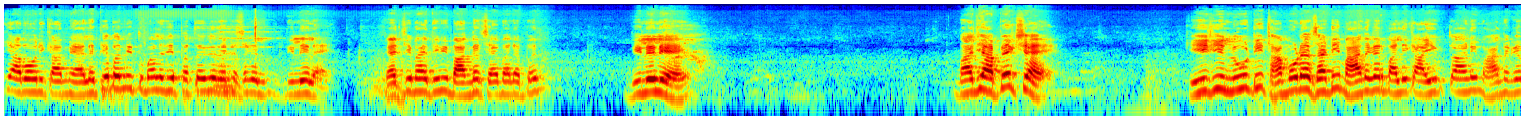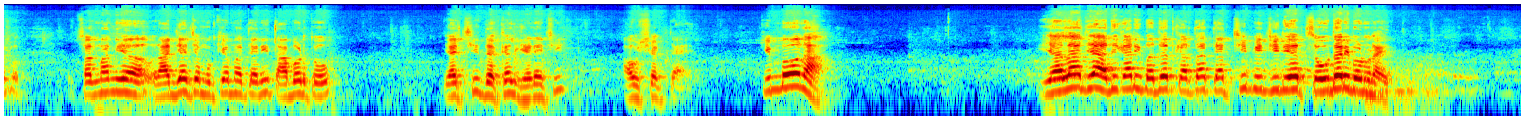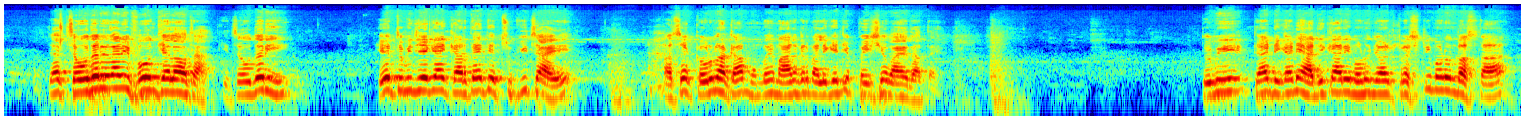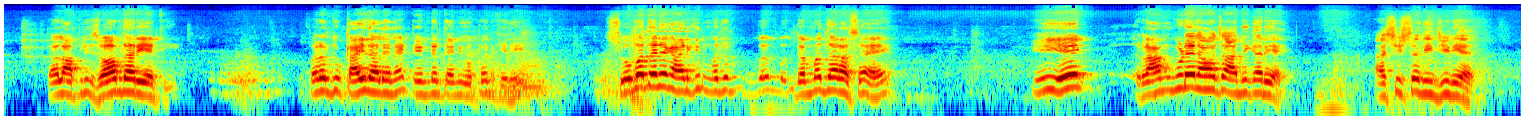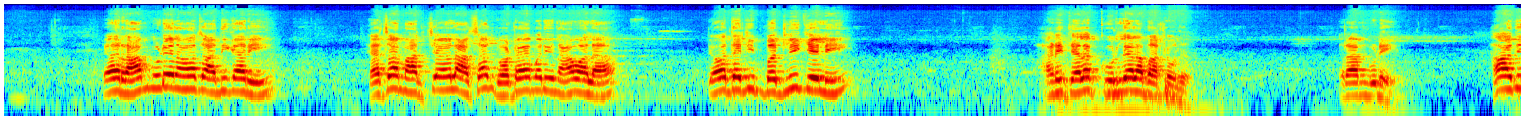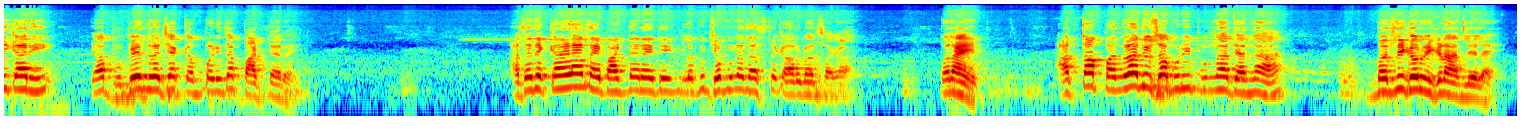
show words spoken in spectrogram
टक्के अभावाने काम मिळालं ते पण मी तुम्हाला जे पत्र दिलं सगळं दिलेलं आहे. याची माहिती मी बांगर साहेबांना पण दिलेली आहे. माझी अपेक्षा आहे की ही जी लूट ही थांबवण्यासाठी महानगरपालिका आयुक्त आणि महानगर सन्माननीय राज्याच्या मुख्यमंत्र्यांनी ताबडतोब याची दखल घेण्याची आवश्यकता आहे. किंबहुना याला जे अधिकारी मदत करतात त्याची इंजिनियर चौधरी म्हणून आहेत. त्या चौधरीला मी फोन केला होता की चौधरी हे तुम्ही जे काही करताय ते चुकीचं आहे. असं करू नका. मुंबई महानगरपालिकेचे पैसे वाया जात आहे तुम्ही त्या ठिकाणी अधिकारी म्हणून जेव्हा ट्रस्टी म्हणून बसता त्याला आपली जबाबदारी आहे ती. परंतु काही झाले नाही. टेंडर त्यांनी ओपन केले. सोबतच एक आणखीन मदत गंमतदार असं आहे की एक रामगुडे नावाचा अधिकारी आहे. Assistant engineer. या रामगुडे नावाचा अधिकारी ह्याचा मागच्या वेळेला असाच घोटाळ्यामध्ये नाव आला तेव्हा त्याची बदली केली आणि त्याला कुर्ल्याला पाठवलं. रामगुडे. हा अधिकारी या भूपेंद्रच्या कंपनीचा पार्टनर आहे. आता ते कळणार नाही पार्टनर आहे ते लपूछपूनच असतं कारभार सगळा. पण आहेत. आत्ता पंधरा दिवसापूर्वी पुन्हा त्यांना बदली करून इकडं आणलेलं आहे.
